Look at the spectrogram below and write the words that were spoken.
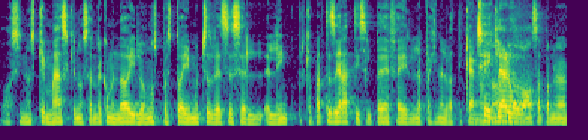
o si no es que más, que nos han recomendado y lo hemos puesto ahí muchas veces el, el link, porque aparte es gratis el PDF en la página del Vaticano. Sí, ¿no? claro. Lo vamos a poner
